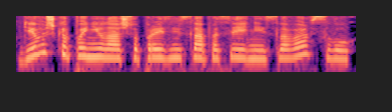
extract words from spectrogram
девушка поняла, что произнесла последние слова вслух.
